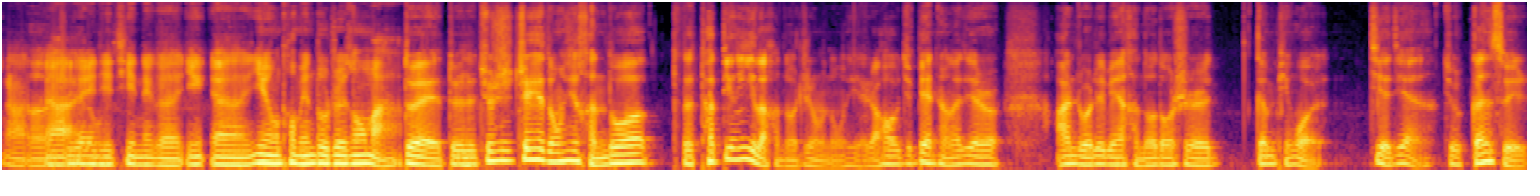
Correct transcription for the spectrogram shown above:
啊，嗯呃这个，ATT 那个应呃应用透明度追踪嘛，对对对，就是这些东西很多，呃它定义了很多这种东西，然后就变成了就是安卓这边很多都是跟苹果借鉴，就跟随，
